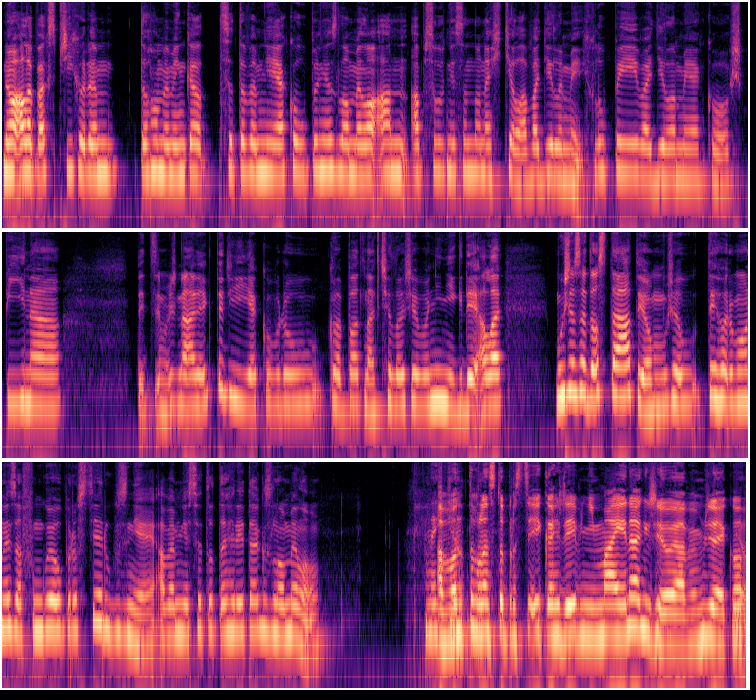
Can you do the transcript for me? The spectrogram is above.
No ale pak s příchodem toho miminka se to ve mně jako úplně zlomilo a absolutně jsem to nechtěla. Vadily mi chlupy, vadila mi jako špína, teď si možná někteří jako budou klepat na čelo, že oni nikdy, ale může se to stát, jo, můžou, ty hormony zafungují prostě různě a ve mně se to tehdy tak zlomilo. Nechtěl... A on tohle to prostě i každý vnímá jinak, že jo? Já vím, že jako jo.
